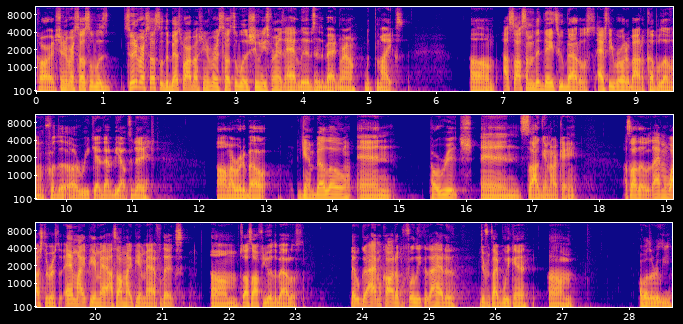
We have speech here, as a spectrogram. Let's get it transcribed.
card. Shuniverse Hustle was Shuniverse Hustle. The best part about Shuniverse Hustle was Shuni's friends ad libs in the background with the mics. Um, I saw some of the day two battles. Actually, wrote about a couple of them for the uh, recap that'll be out today. Um, I wrote about Gambello and Pro Rich and Saga and Arcane. I saw those. I haven't watched the rest of and Mike P and Matt. I saw Mike P and Matt Flex. Um, so I saw a few of the battles. They were good. I haven't caught up fully because I had a different type of weekend. Um, I wasn't really.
